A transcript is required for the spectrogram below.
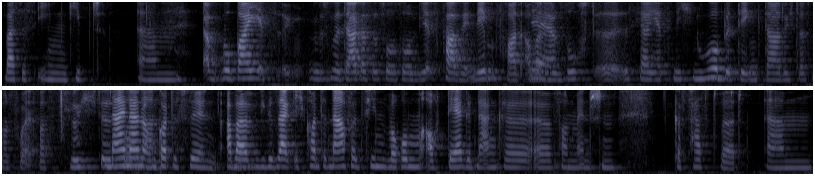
was es ihnen gibt. Ähm, Wobei jetzt äh, müssen wir da, das ist so, so jetzt quasi ein Nebenpfad, aber ja, ja. eine Sucht äh, ist ja jetzt nicht nur bedingt dadurch, dass man vor etwas flüchtet. Nein, nein, um Gottes Willen. Aber ja. wie gesagt, ich konnte nachvollziehen, warum auch der Gedanke äh, von Menschen gefasst wird. Ähm,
